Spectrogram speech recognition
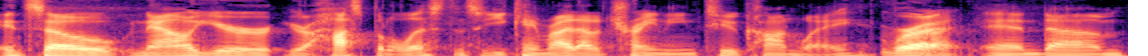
And so now you're you're a hospitalist, and so you came right out of training to Conway, Right. And um,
